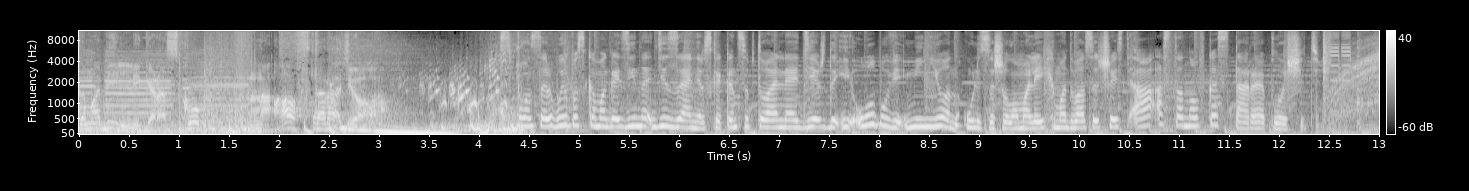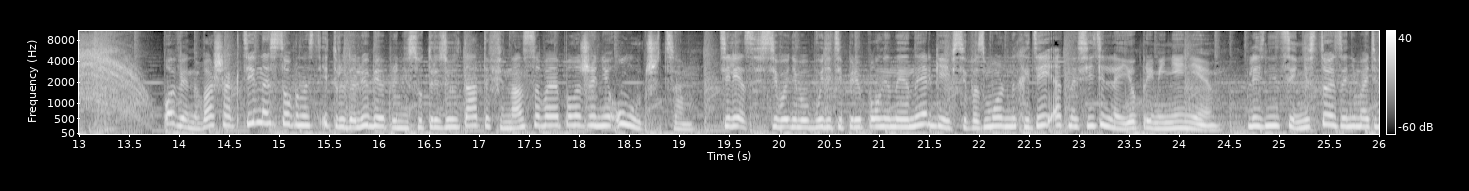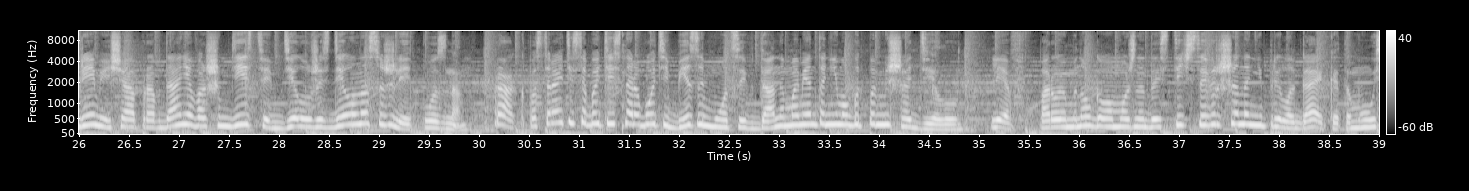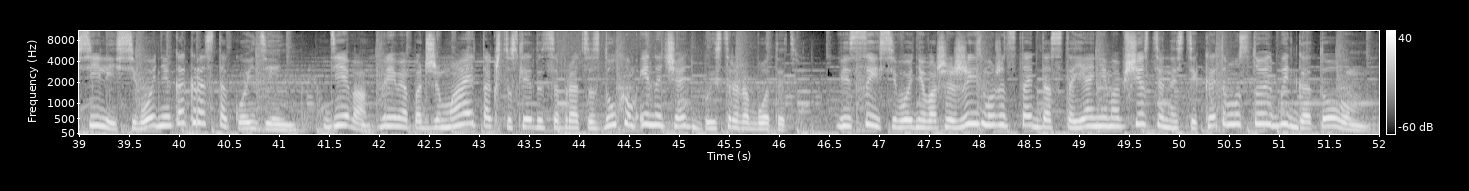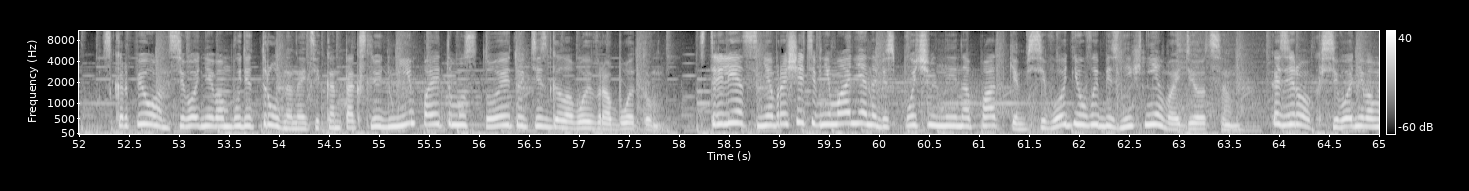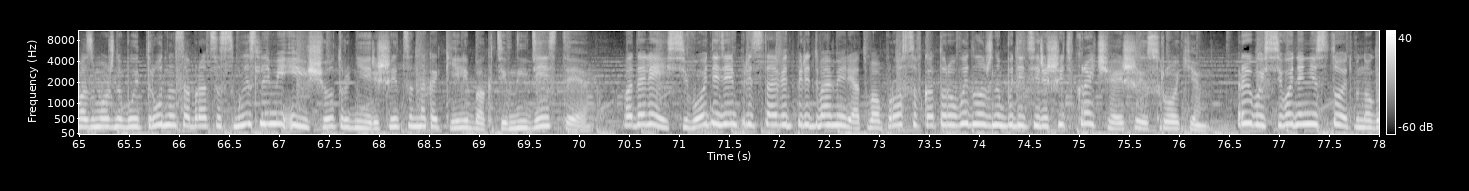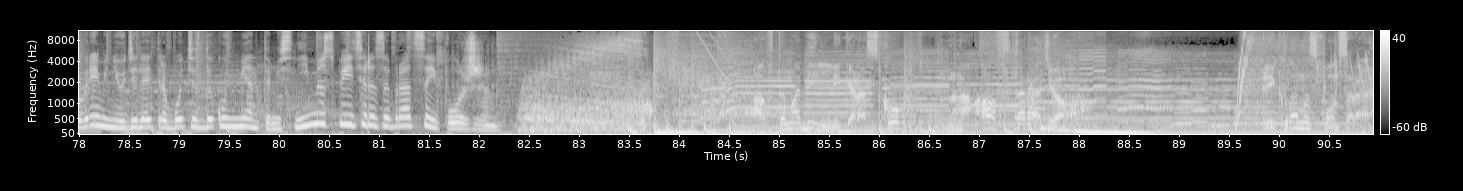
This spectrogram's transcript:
Автомобильный гороскоп на Авторадио. Спонсор выпуска магазина дизайнерской концептуальной одежды и обуви «Миньон», улица Шалом Алейхима, 26А, остановка «Старая площадь». Овен, ваша активность, собранность и трудолюбие принесут результаты, финансовое положение улучшится. Телес, сегодня вы будете переполнены энергией всевозможных идей относительно ее применения. Близнецы, не стоит занимать время, ища оправдания вашим действиям, дело уже сделано, сожалеть поздно. Рак, постарайтесь обойтись на работе без эмоций, в данный момент они могут помешать делу. Лев, порой многого можно достичь, совершенно не прилагая к этому усилий. Сегодня как раз такой день. Дева, время поджимает, так что следует собраться с духом и начать быстро работать. Весы, сегодня ваша жизнь может стать достоянием общественности, к этому стоит быть готовым. Скорпион, сегодня вам будет трудно найти контакт с людьми, поэтому стоит уйти с головой в работу. Стрелец, не обращайте внимания на беспочвенные нападки. Сегодня, увы, без них не обойдется. Козерог, сегодня вам, возможно, будет трудно собраться с мыслями и еще труднее решиться на какие-либо активные действия. Водолей, сегодня день представит перед вами ряд вопросов, которые вы должны будете решить в кратчайшие сроки. Рыбы, сегодня не стоит много времени уделять работе с документами, с ними успеете разобраться и позже. Автомобильный гороскоп на Авторадио. Реклама спонсора.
